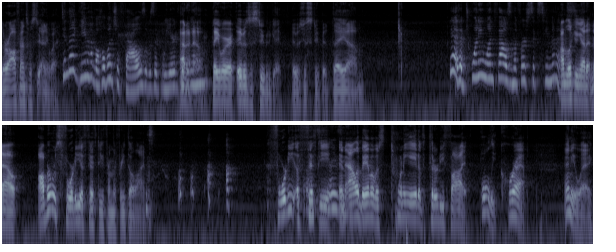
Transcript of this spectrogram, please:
Their offense was stu- anyway. Didn't that game have a whole bunch of fouls? It was like weird. I don't know. They were. It was a stupid game. It was just stupid. They. um Yeah, it had 21 fouls in the first 16 minutes. I'm looking at it now. Auburn was 40 of 50 from the free throw line. 40 of 50, crazy. and Alabama was 28 of 35. Holy crap. Anyway,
